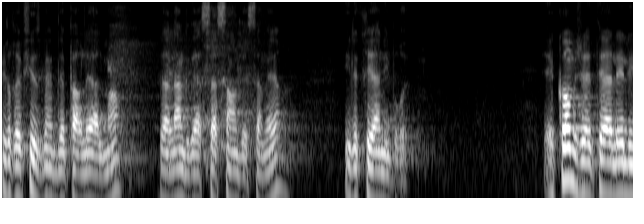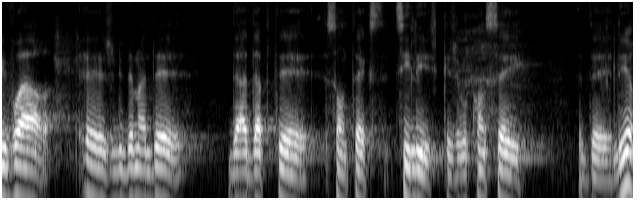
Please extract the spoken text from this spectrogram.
Il refuse même de parler allemand, la langue d'assassin de sa mère. Il écrit en hébreu. Et comme j'étais allé lui voir et je lui demandais d'adapter son texte Tzili, que je vous conseille de lire,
